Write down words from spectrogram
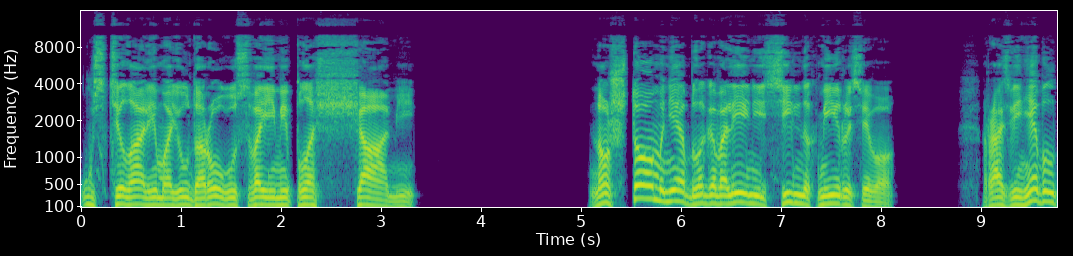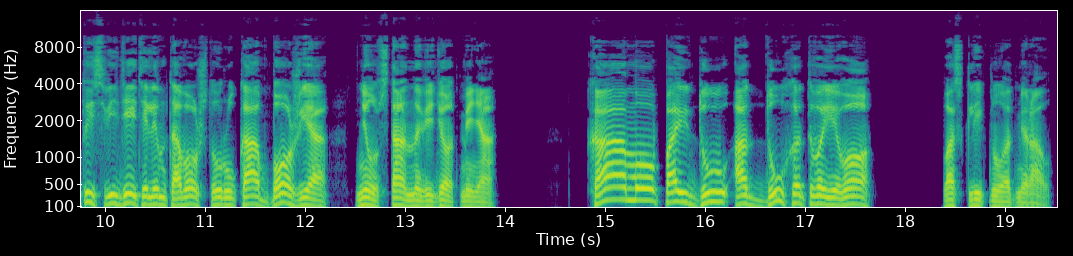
устилали мою дорогу своими плащами. Но что мне благоволений сильных мира сего? Разве не был ты свидетелем того, что рука Божья неустанно ведет меня? «Камо пойду от духа твоего!» — воскликнул адмирал.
